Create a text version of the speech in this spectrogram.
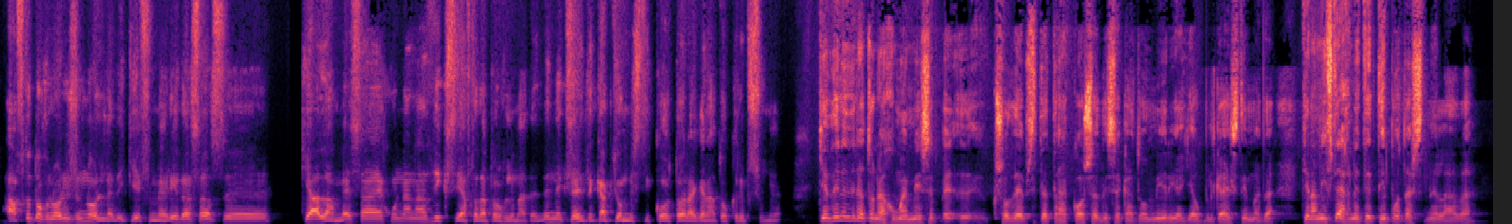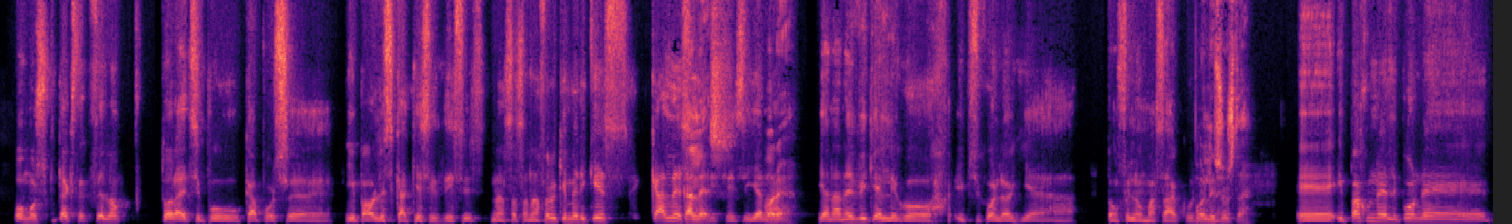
Αυτό το γνωρίζουν όλοι. Δηλαδή και η εφημερίδα σας ε, και άλλα μέσα έχουν αναδείξει αυτά τα προβλήματα. Δεν είναι, ξέρετε, κάποιο μυστικό τώρα για να το κρύψουμε. Και δεν είναι δυνατόν να έχουμε εμείς ε, ξοδέψει 400 δισεκατομμύρια για οπλικά αισθήματα και να μην φτιάχνετε τίποτα στην Ελλάδα; Όμως, κοιτάξτε, θέλω τώρα έτσι που κάπως ε, είπα όλες τις κακές ειδήσεις, να σας αναφέρω και μερικές καλές ειδήσεις. Για, να, για να ανέβει και λίγο η ψυχολογία των φίλων μας άκουρων. Πολύ σωστά. Ε, υπάρχουν λοιπόν ε,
